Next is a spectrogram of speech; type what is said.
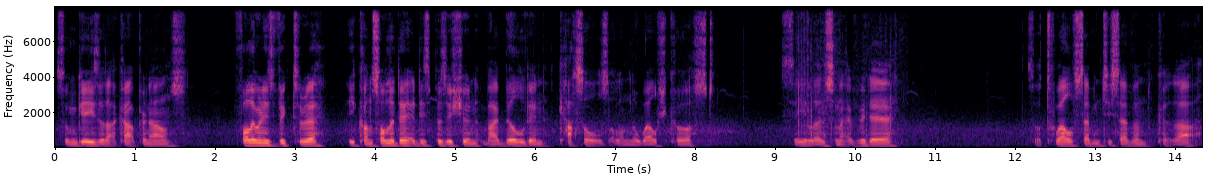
some geezer that I can't pronounce. Following his victory, he consolidated his position by building castles along the Welsh coast. See, you learn something every day. So 1277, look at that.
